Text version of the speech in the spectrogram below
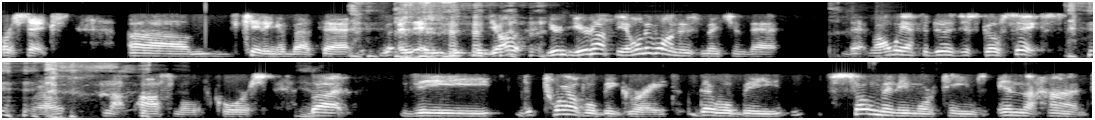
or six, um, kidding about that. and, and, y'all, you're, you're not the only one who's mentioned that. That all we have to do is just go six. Well, it's not possible, of course, but the the 12 will be great. There will be so many more teams in the hunt.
